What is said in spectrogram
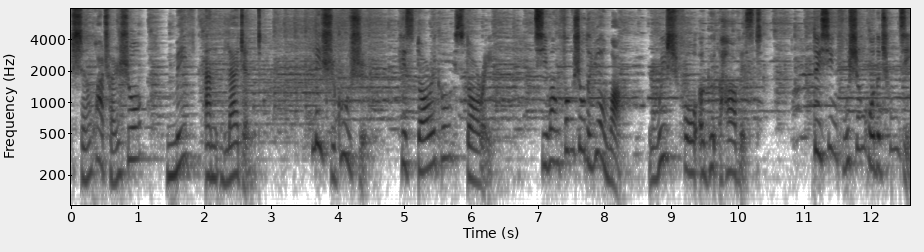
神话传说，myth and legend。历史故事，historical story。期望丰收的愿望，wish for a good harvest。对幸福生活的憧憬，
